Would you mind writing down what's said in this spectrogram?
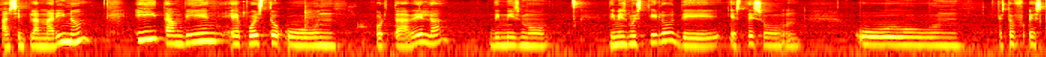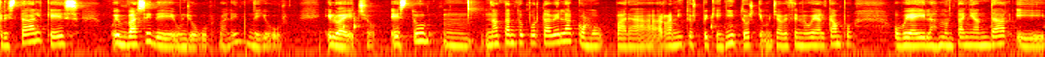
así en plan marino. Y también he puesto un portavela de mismo, de mismo estilo. De, este es un, un, Esto es cristal que es en base de un yogur, ¿vale? De yogur. Y lo ha hecho. Esto mm, no tanto portavela como para ramitos pequeñitos, que muchas veces me voy al campo o voy a ir a las montañas a andar y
